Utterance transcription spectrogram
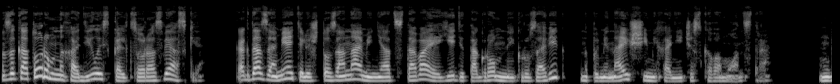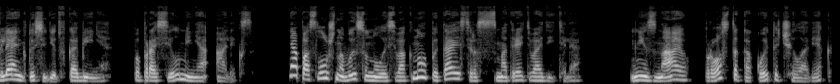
за которым находилось кольцо развязки. Когда заметили, что за нами, не отставая, едет огромный грузовик, напоминающий механического монстра. «Глянь, кто сидит в кабине», — попросил меня Алекс. Я послушно высунулась в окно, пытаясь рассмотреть водителя. Не знаю, просто какой-то человек.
